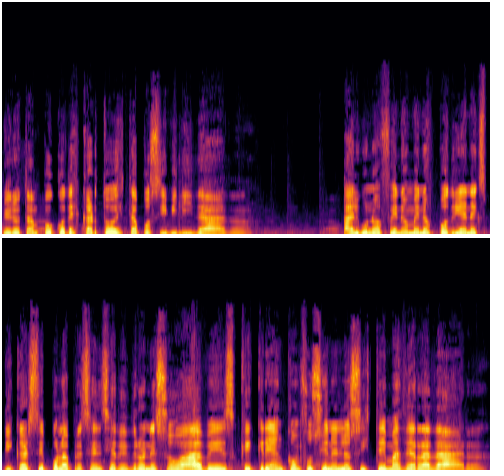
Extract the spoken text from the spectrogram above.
pero tampoco descartó esta posibilidad. Algunos fenómenos podrían explicarse por la presencia de drones o aves que crean confusión en los sistemas de radar.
